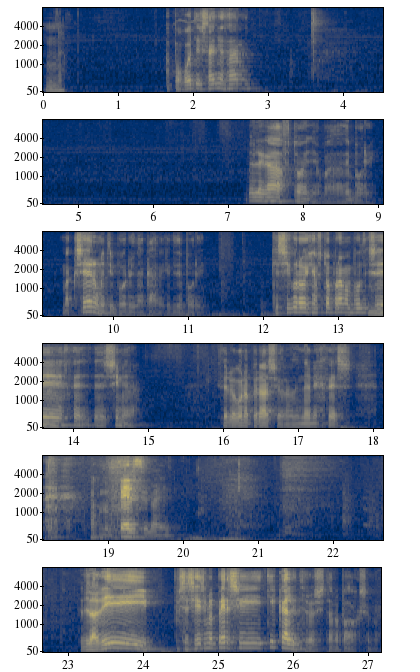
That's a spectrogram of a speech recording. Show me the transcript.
Ναι. Απογοήτευση θα ένιωθα αν. Με έλεγα «Α, αυτό είναι η ομάδα, δεν μπορεί. Μα ξέρουμε τι μπορεί να κάνει και τι δεν μπορεί. Και σίγουρα όχι αυτό το πράγμα που έδειξε χθες, ε, σήμερα. Θέλω εγώ να περάσει η ώρα, να είναι χθες. Πέρσι να είναι. Δηλαδή, σε σχέση με πέρσι, τι καλύτερος ήταν ο Πάοξ σήμερα;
